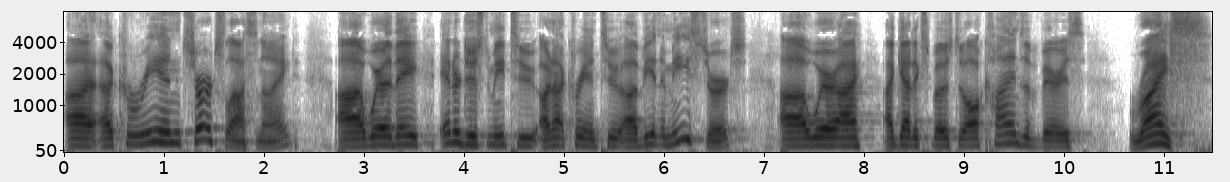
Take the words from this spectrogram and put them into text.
uh, a Korean church last night uh, where they introduced me to, or not Korean, to a Vietnamese church uh, where I, I got exposed to all kinds of various rice,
